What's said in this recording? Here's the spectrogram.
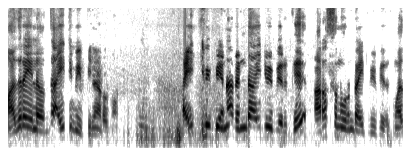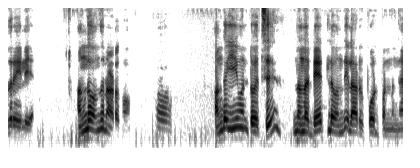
மதுரையில் வந்து ஐடிபிபி நடக்கும். ஐடிபிபினா ரெண்டு ஐடிபிபி இருக்குது அரசனூர்ன்ற ஐடிபிபி இருக்குது மதுரையிலேயே. அங்கே வந்து நடக்கும். அங்கே ஈவெண்ட் வச்சு இந்த டேட்டில் வந்து எல்லாரும் ரிப்போர்ட் பண்ணுங்க.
